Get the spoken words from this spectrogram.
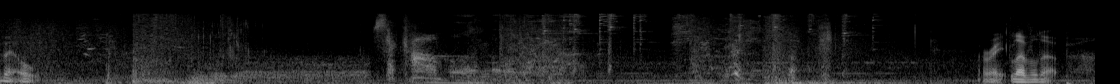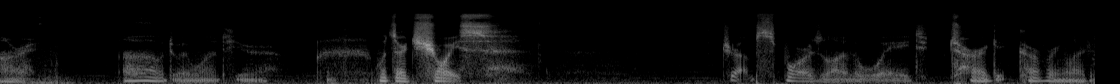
Is my oh Alright, leveled up. Alright. Oh, what do I want here? What's our choice? Drop spores along the way to target covering larger.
